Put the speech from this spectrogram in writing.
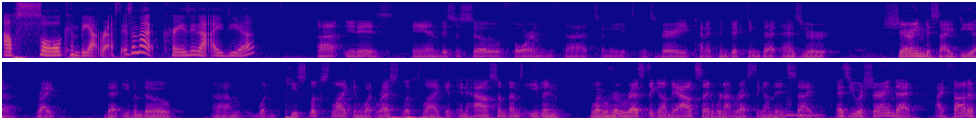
our soul can be at rest. Isn't that crazy that idea? Uh, it is. And this is so foreign uh, to me. It's it's very kind of convicting that as you're sharing this idea right that even though um, what peace looks like and what rest looks like, and, and how sometimes even when we're resting on the outside, we're not resting on the inside. Mm-hmm. As you were sharing that, I thought of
